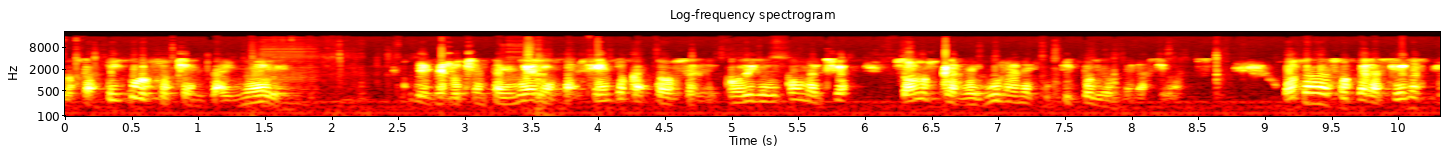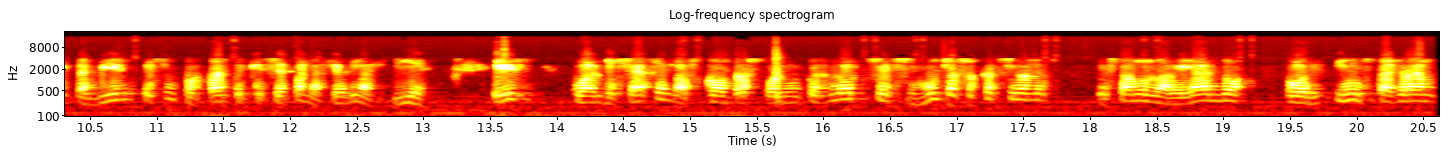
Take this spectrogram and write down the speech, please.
Los artículos 89, desde el 89 hasta el 114 del Código de Comercio, son los que regulan este tipo de operaciones. Otra de las operaciones que también es importante que sepan hacerlas bien es cuando se hacen las compras por internet. en muchas ocasiones estamos navegando por Instagram,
